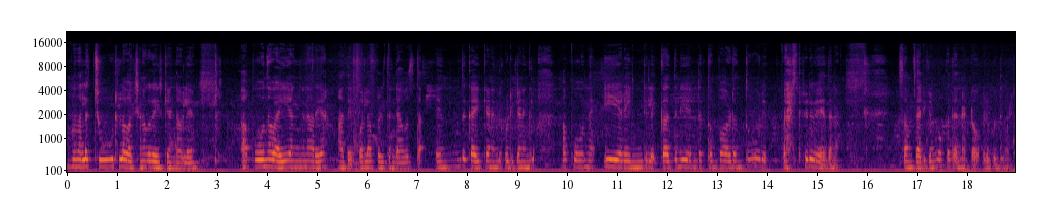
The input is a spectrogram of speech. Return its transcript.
നമ്മൾ നല്ല ചൂടുള്ള ഭക്ഷണമൊക്കെ കഴിക്കാണ്ടാവില്ലേ? ആ പോകുന്ന വഴി അങ്ങനെ അറിയാം. അതേപോലെ അപ്പോഴത്തെ അവസ്ഥ. എന്ത് കഴിക്കുകയാണെങ്കിലും കുടിക്കുകയാണെങ്കിലും ആ പോകുന്ന ഈ ഒരു എൻഡിൽ കത്തിന്റെ എൻഡെത്തുമ്പോൾ അവിടെ എന്തോ ഒരു ഭയങ്കര ഒരു വേദന. സംസാരിക്കുമ്പോൾ ഒക്കെ തന്നെ കേട്ടോ ഒരു ബുദ്ധിമുട്ട്.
